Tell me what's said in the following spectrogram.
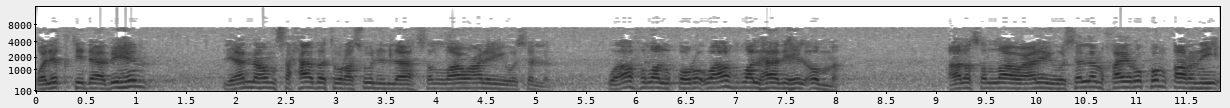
والاقتداء بهم لأنهم صحابة رسول الله صلى الله عليه وسلم. وأفضل, وأفضل هذه الأمة. قال صلى الله عليه وسلم خيركم قرني.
